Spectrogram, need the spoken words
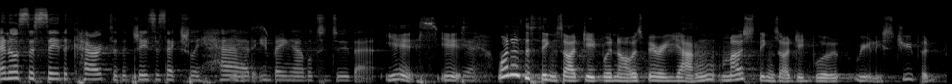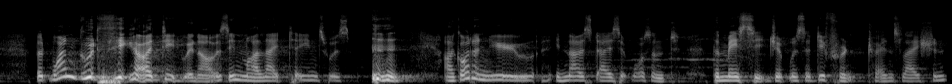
And also see the character that Jesus actually had Yes. in being able to do that. Yes, yes. Yeah. One of the things I did when I was very young, most things I did were really stupid, but one good thing I did when I was in my late teens was I got a new, in those days it wasn't the message, it was a different translation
